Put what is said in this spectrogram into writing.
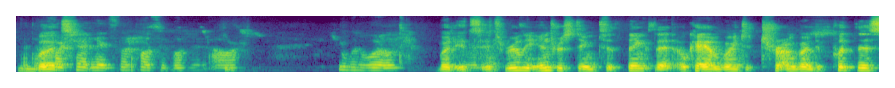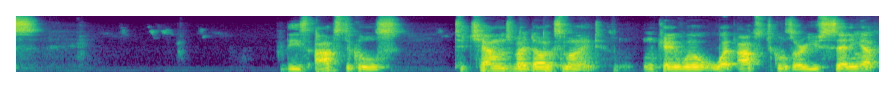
But, But- unfortunately, it's not possible in our human world. But it's it's really interesting to think that okay, I'm going to try, I'm going to put this these obstacles to challenge my dog's mind. Okay, well, what obstacles are you setting up?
